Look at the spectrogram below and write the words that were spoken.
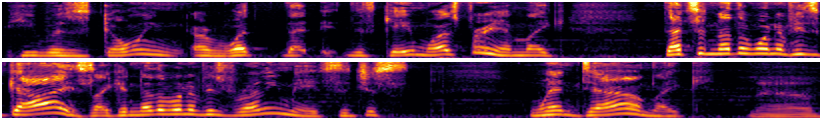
he was going or what that this game was for him. Like that's another one of his guys, like another one of his running mates that just went down. Like No.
